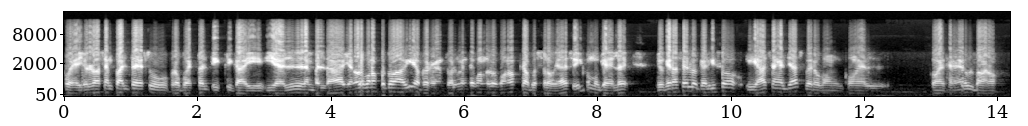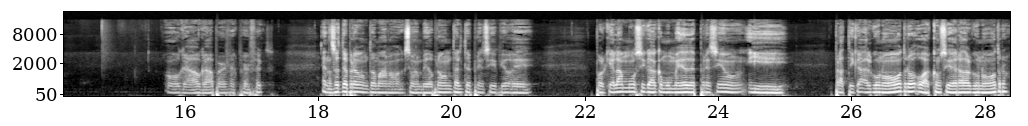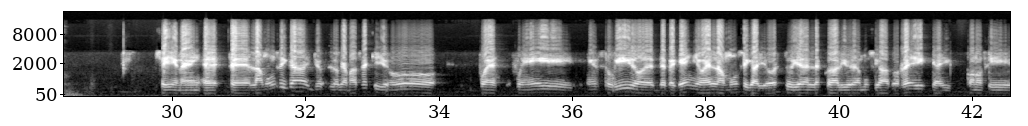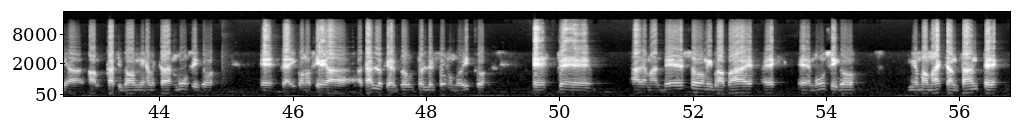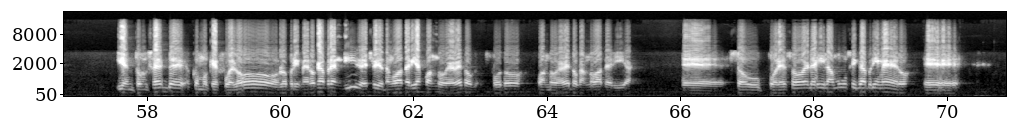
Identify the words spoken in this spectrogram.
pues ellos lo hacen parte de su propuesta artística y, y él en verdad, yo no lo conozco todavía, pero eventualmente cuando lo conozca, pues se lo voy a decir, como que él, yo quiero hacer lo que él hizo y hace en el jazz, pero con, con, el, con el género urbano. Ok, ok, perfecto, perfecto. Entonces te pregunto, mano, se me olvidó preguntarte al principio, eh, ¿por qué la música como un medio de expresión y practicas alguno otro o has considerado alguno otro? Sí, este, la música, yo, lo que pasa es que yo, pues, fui instruido desde pequeño en la música. Yo estudié en la Escuela Libre de Música de Torrey, que ahí conocí a, casi todas mis amistades músicos. Este, ahí conocí a, Carlos, que es el productor del segundo disco. Este, además de eso, mi papá es, eh, músico, mi mamá es cantante. Y entonces, de, como que fue lo, lo primero que aprendí. De hecho, yo tengo baterías cuando bebé, fotos cuando bebé tocando batería. Eh, so, por eso elegí la música primero. Eh,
